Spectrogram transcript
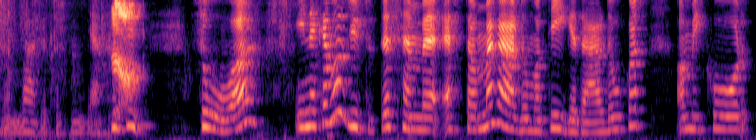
tudom, várjatok mindjárt. Na. Szóval, én nekem az jutott eszembe ezt a megáldom a téged áldókat, amikor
